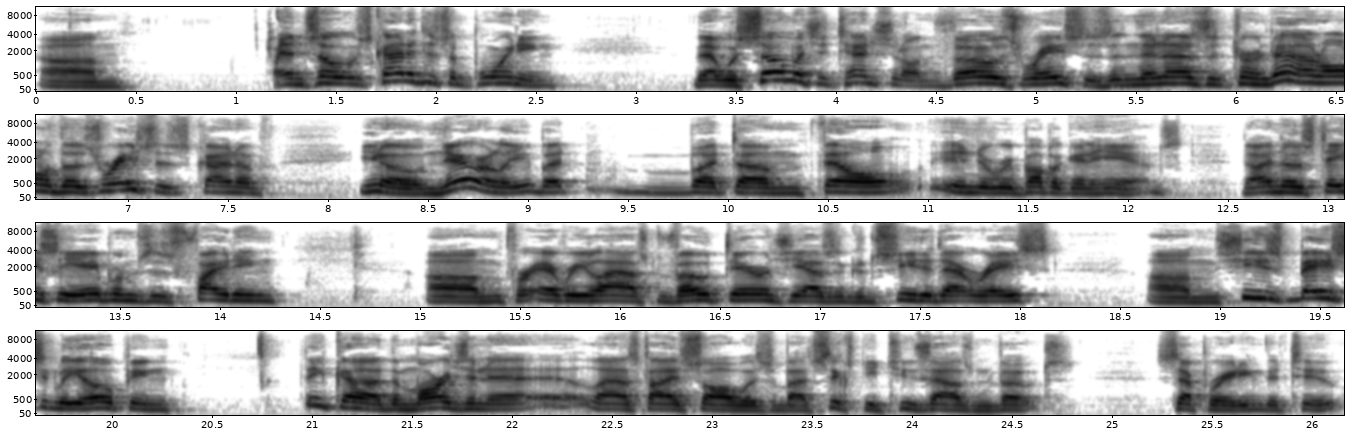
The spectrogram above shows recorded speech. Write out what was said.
Um, and so it was kind of disappointing that with so much attention on those races, and then as it turned out, all of those races kind of, you know, narrowly, but but um, fell into Republican hands. Now I know Stacey Abrams is fighting um, for every last vote there, and she hasn't conceded that race. Um, she's basically hoping. I think uh, the margin uh, last I saw was about sixty-two thousand votes separating the two,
